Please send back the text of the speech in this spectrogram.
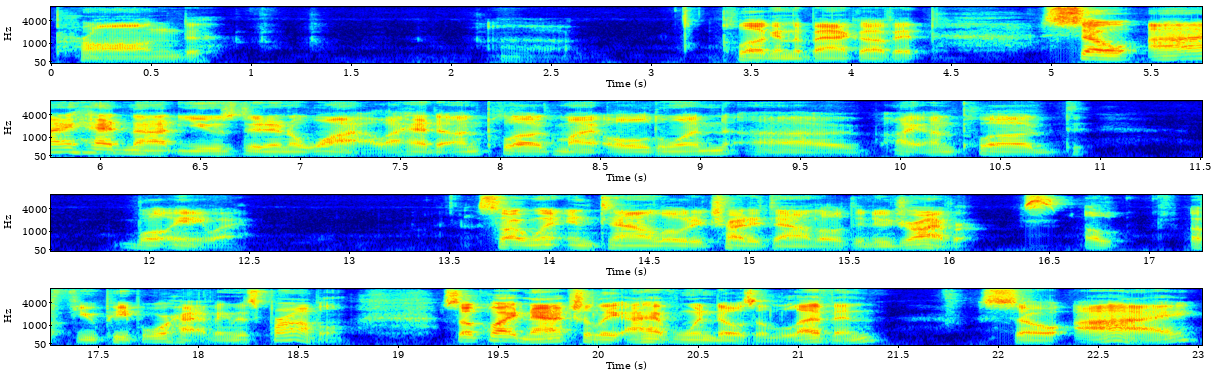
pronged uh, plug in the back of it. So I had not used it in a while. I had to unplug my old one. Uh, I unplugged, well, anyway. So I went and downloaded, tried to download the new driver. A, a few people were having this problem. So quite naturally, I have Windows 11. So I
